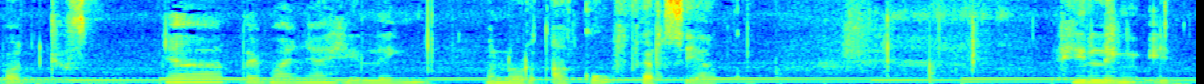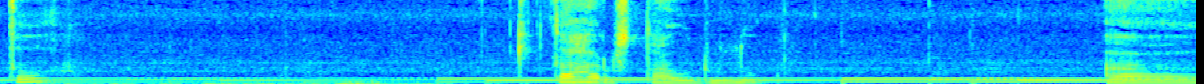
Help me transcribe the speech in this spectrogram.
Podcastnya temanya healing Menurut aku, versi aku. Healing itu Kita harus tahu dulu uh,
